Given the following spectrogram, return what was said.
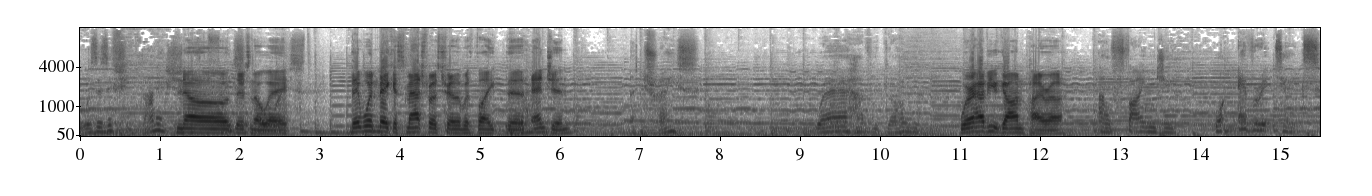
It was as if she vanished. No, there's no way. West. They wouldn't make a Smash Bros. trailer with like the engine. A trace. Where have you gone? Where have you gone, Pyra? I'll find you, whatever it takes.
